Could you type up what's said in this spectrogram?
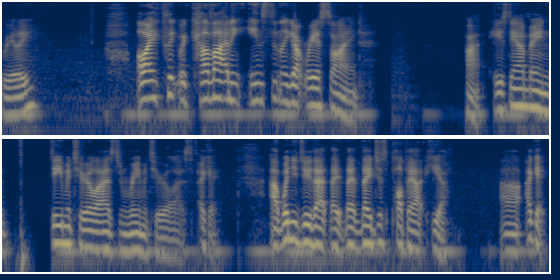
Really? Oh, I click recover and he instantly got reassigned. Alright, he's now been dematerialized and rematerialized. Okay. Uh, when you do that, they, they, they just pop out here. Uh, okay,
